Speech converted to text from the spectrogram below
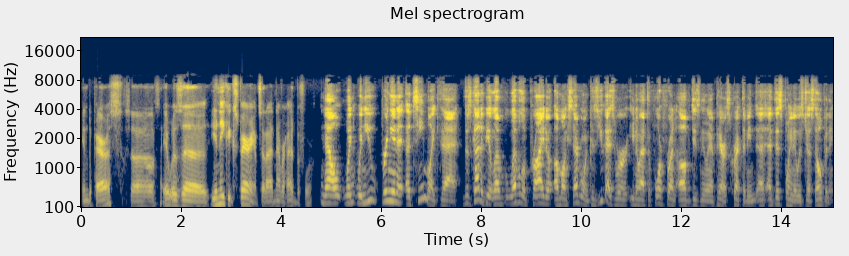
into Paris. So it was uh, a unique experience that I'd never had before. Now, when when you bring in a, a team like that, there's got to be a level level of pride amongst everyone because you guys were, you know, at the forefront of Disneyland Paris, correct? I mean, at, at, this point, it was just opening.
